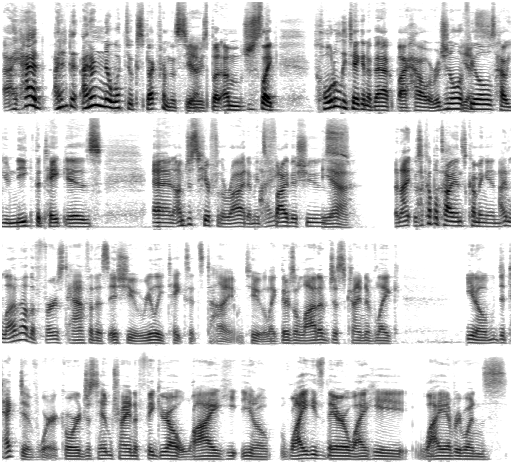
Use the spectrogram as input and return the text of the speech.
I had I didn't I don't know what to expect from this Yeah. series, but I'm just like totally taken aback by how original it Yes. feels, how unique the take is, and I'm just here for the ride. I mean, it's I- five issues. Yeah. And I There's a couple tie-ins coming in. I love how the first half of this issue really takes its time too. Like there's a lot of just kind of like you know detective work or just him trying to figure out why he you know why he's there, why he why everyone's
